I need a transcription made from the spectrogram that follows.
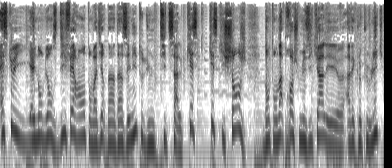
Est-ce qu'il y a une ambiance différente, on va dire, d'un zénith ou d'une petite salle? Qu'est-ce qui change dans ton approche musicale et euh, avec le public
